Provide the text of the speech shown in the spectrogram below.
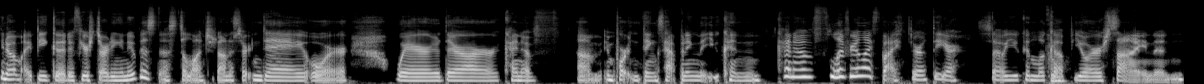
you know, it might be good if you're starting a new business to launch it on a certain day or where there are kind of um, important things happening that you can kind of live your life by throughout the year. So you can look Cool. up your sign and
